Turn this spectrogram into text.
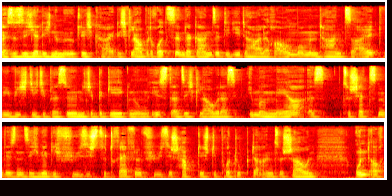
Das ist sicherlich eine Möglichkeit. Ich glaube trotzdem, der ganze digitale Raum momentan zeigt, wie wichtig die persönliche Begegnung ist. Also ich glaube, dass immer mehr es zu schätzen wissen, sich wirklich physisch zu treffen, physisch haptisch die Produkte anzuschauen und auch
